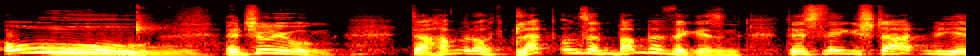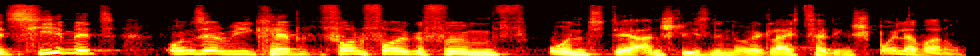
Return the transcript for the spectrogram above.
Oh, Entschuldigung, da haben wir doch glatt unseren Bumper vergessen. Deswegen starten wir jetzt hiermit unser Recap von Folge 5 und der anschließenden oder gleichzeitigen Spoilerwarnung.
